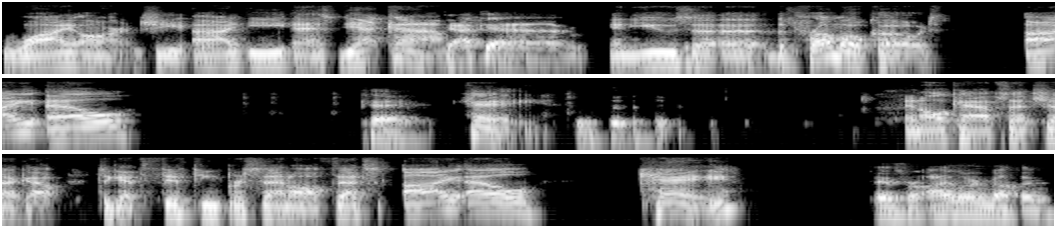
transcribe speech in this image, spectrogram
Y R G I E S dot com Yakam. and use uh, uh, the promo code ILK Okay. in all caps at checkout to get 15% off. That's ILK. Stands for I learned nothing.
